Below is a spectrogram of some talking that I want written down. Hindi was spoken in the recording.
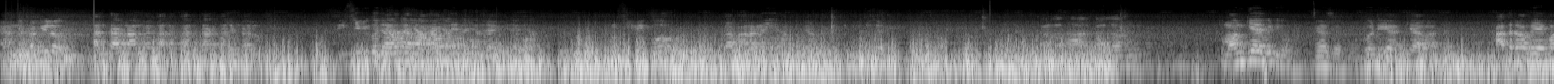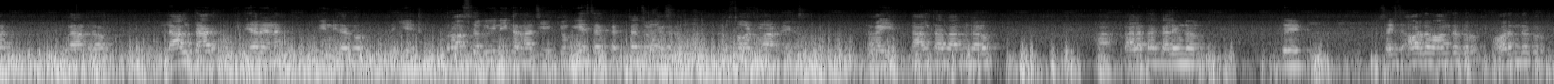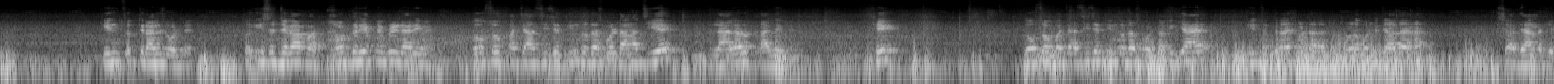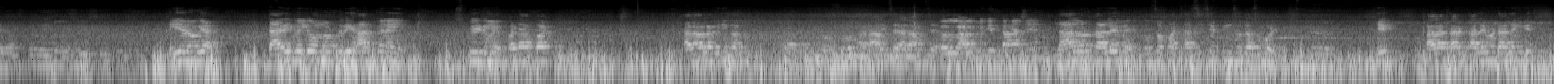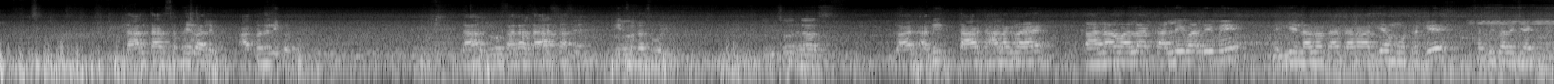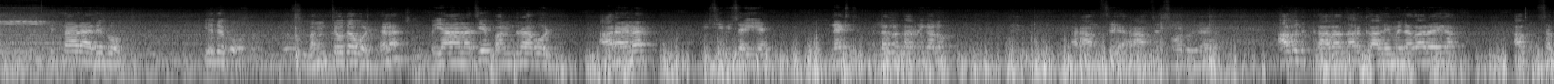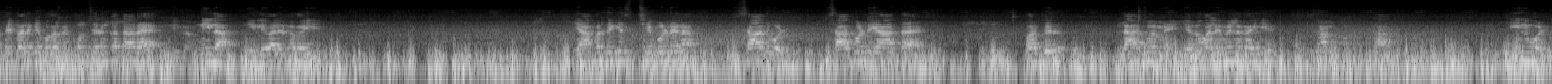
सभी लोग कांतार नाम में काला कांतार काले डालो पीसीबी को ज़्यादा यहाँ नहीं टूट जाएगी देखो पीसीबी को दबाना नहीं यहाँ पे ज़्यादा नहीं टूट जाएगी काला लाल काला तुम ऑन किया है वीडियो हाँ सर गुड यार क्या बात है हाथ रहो भैया एक बार एक बार हाथ रहो लाल तार इधर है ना पिन इधर करो ये क्रॉस कभी भी नहीं करना चाहिए क्योंकि ऐसा टच हो जाएगा तो शॉर्ट मार देगा लगाइए लाल तार लाल में डालो हाँ काला तार काले में डालो ग्रेट सही से और दबाओ, अंदर करो, और अंदर करो। तीन सौ तिरालीस वोल्ट है। तो इस जगह पर, नोट करिए अपनी अपनी डायरी में, दो सौ पचासी से तीन सौ दस वोल्ट आना चाहिए, लाल और काले में। ठीक? दो सौ पचासी से तीन सौ दस वोल्ट। अभी क्या है? तीन सौ तिरालीस वोल्ट आ रहा है थोड़ा वोल्ट ज़्यादा है ना? इसका ध्यान रखिएगा। क्लियर हो गया? डायरी में लो नोट करिए, हाथ में नहीं, स्पीड में, फटाफट। वाला भी निकालो। आराम से आराम से। तो लाल में कितना चाहिए? लाल और काले में दो सौ पचासी से तीन सौ दस वोल्ट ठीक? काला तार काले में डालेंगे। लाल तार सफ़ेद वाले में हाथ बदली करो। लाल काला तार तीन सौ दस वोल्ट तीन सौ दस। लाल अभी तार कहाँ लग रहा है? काला वाला काले वाले में ये लाल तार काला आ गया मोटर के सफ़ेद वाले जैक में। कितना आ रहा है? देखो ये देखो चौदह वोल्ट है ना? तो यहाँ आना चाहिए पंद्रह वोल्ट आ रहा है ना? इसी भी सही है। नेक्स्ट लाल वाला तार निकालो। आराम से आराम से शॉर्ट हो जाएगा। अब काला तार काले में लगा रहेगा। अब सफ़ेद वाले के बगल में कौन से रंग का तार है? नीला। नीला। नीले वाले में लगाइए। यहाँ पर देखिए छः वोल्ट है ना? सात वोल्ट सात वोल्ट यहाँ आता है। और फिर लास्ट में येलो वाले में लगाइए। लाल को हाँ। तीन वोल्ट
